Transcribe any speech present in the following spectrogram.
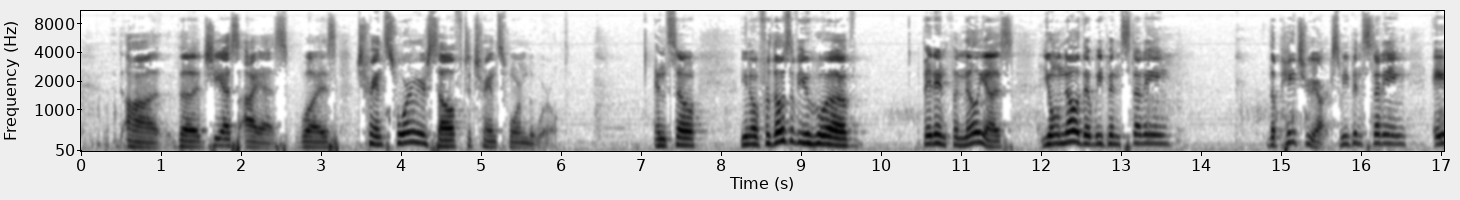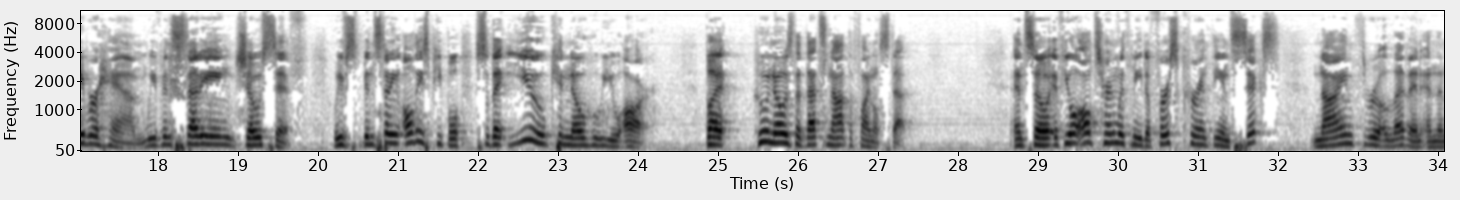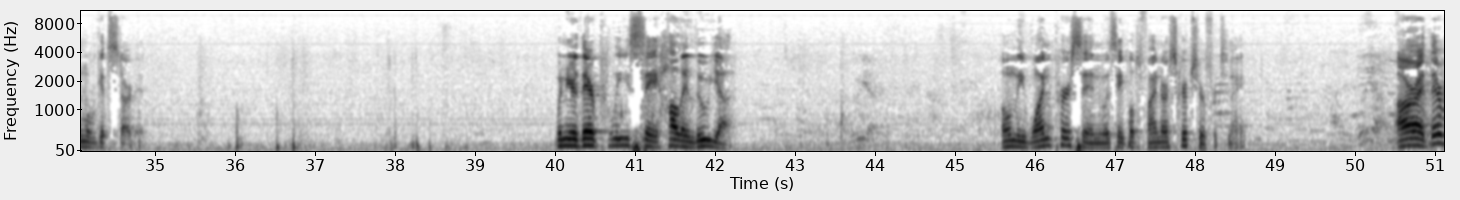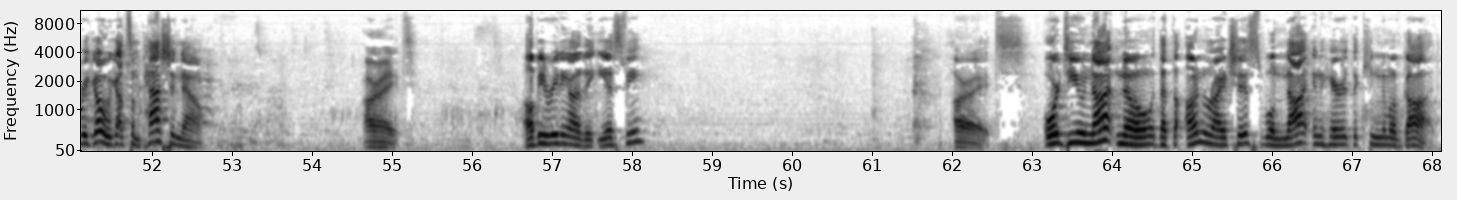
uh, the GSIS was "Transform yourself to transform the world." And so, you know, for those of you who have been in familias, you'll know that we've been studying the patriarchs. We've been studying Abraham. We've been studying Joseph. We've been studying all these people so that you can know who you are. But who knows that that's not the final step? And so if you'll all turn with me to 1 Corinthians 6, 9 through 11, and then we'll get started. When you're there, please say hallelujah. Only one person was able to find our scripture for tonight. All right, there we go. We got some passion now. All right. I'll be reading out of the ESV. All right. Or do you not know that the unrighteous will not inherit the kingdom of God?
